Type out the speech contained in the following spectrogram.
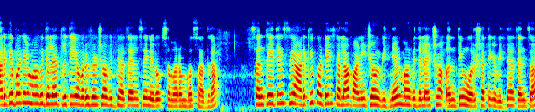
आर के पाटील महाविद्यालयात तृतीय वर्षाच्या विद्यार्थ्यांचे निरोप समारंभ साजरा संकेतील येथील श्री आर के पाटील कला वाणिज्य व विज्ञान महाविद्यालयाच्या अंतिम वर्षातील विद्यार्थ्यांचा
